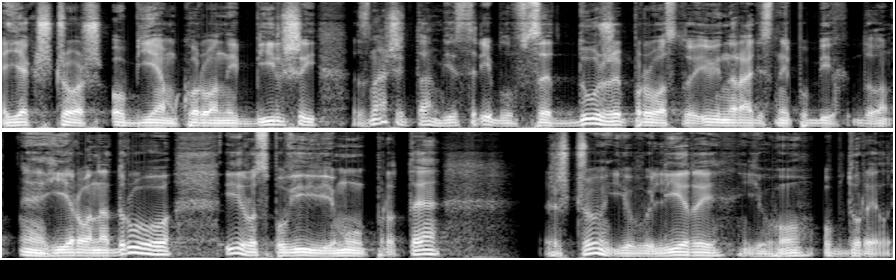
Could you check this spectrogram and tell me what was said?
Якщо ж об'єм корони більший, значить там є срібло. Все дуже просто. І він радісний побіг до е, Гірона II і розповів йому про те, що ювеліри його обдурили.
